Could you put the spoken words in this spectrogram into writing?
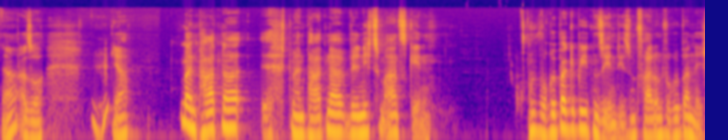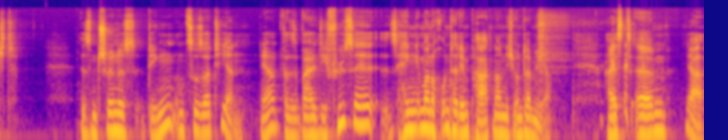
Ja, also, mhm. ja, mein Partner, äh, mein Partner will nicht zum Arzt gehen. Und worüber gebieten sie in diesem Fall und worüber nicht? Ist ein schönes Ding, um zu sortieren. Ja, weil die Füße hängen immer noch unter dem Partner und nicht unter mir. Heißt, ähm, ja,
